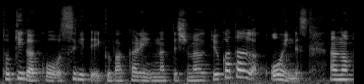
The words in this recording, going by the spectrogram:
時がこう過ぎていくばっかりになってしまうという方が多いんです。あの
